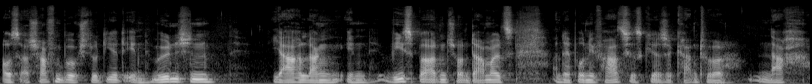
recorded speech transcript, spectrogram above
aus Aschaffenburg, studiert in München, jahrelang in Wiesbaden, schon damals an der Bonifatiuskirche Kantor nach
